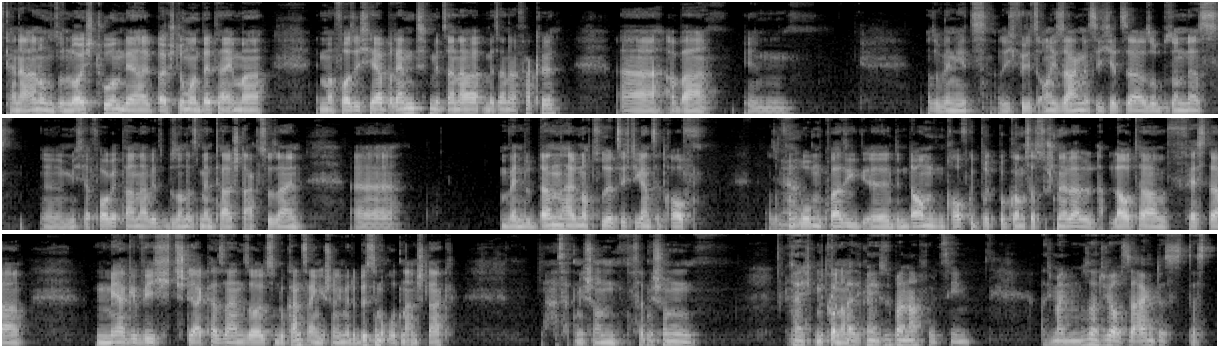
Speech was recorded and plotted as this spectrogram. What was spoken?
keine Ahnung, so ein Leuchtturm, der halt bei Sturm und Wetter immer, immer vor sich her brennt mit seiner, mit seiner Fackel. Äh, aber ähm, also wenn jetzt, also ich würde jetzt auch nicht sagen, dass ich jetzt da so besonders äh, mich davor getan habe, jetzt besonders mental stark zu sein. Äh, und wenn du dann halt noch zusätzlich die ganze Zeit drauf, also von Ja. oben quasi äh, den Daumen drauf gedrückt bekommst, dass du schneller, lauter, fester, mehr Gewicht, stärker sein sollst und du kannst eigentlich schon nicht mehr, du bist im roten Anschlag. Das hat mich schon, das hat mich schon Kann ich, mitgenommen. Also kann ich super nachvollziehen. Also ich meine, man muss natürlich auch sagen, dass, dass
